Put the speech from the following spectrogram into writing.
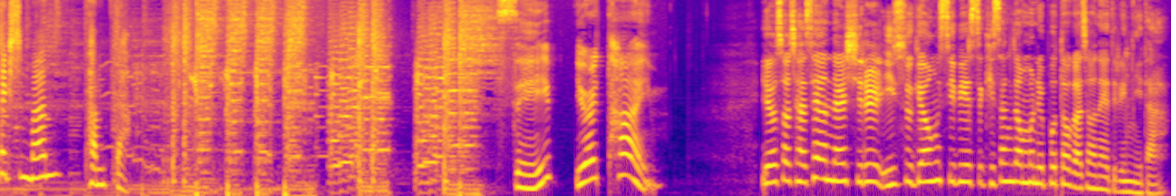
핵심만 담다. Save your time. 이어서 자세한 날씨를 이수경 CBS 기상전문 리포터가 전해드립니다.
